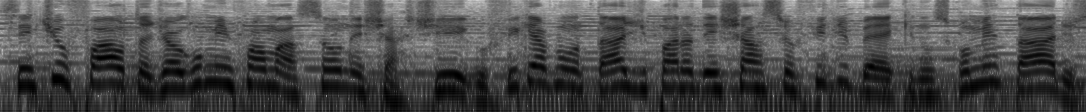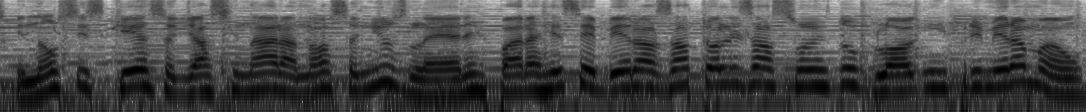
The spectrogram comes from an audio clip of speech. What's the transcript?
Sentiu falta de alguma informação neste artigo? Fique à vontade para deixar seu feedback nos comentários e não se esqueça de assinar a nossa newsletter para receber as atualizações do blog em primeira mão.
